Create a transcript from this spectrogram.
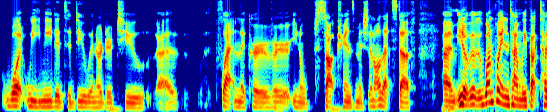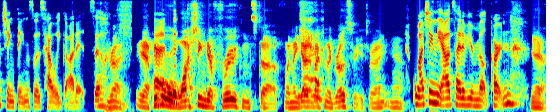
what we needed to do in order to uh, flatten the curve or you know stop transmission, all that stuff. Um, you know, at one point in time, we thought touching things was how we got it. So right, yeah, people uh, were the, washing their fruit and stuff when they got yeah. it back from the groceries, right? Yeah, washing the outside of your milk carton. Yeah,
